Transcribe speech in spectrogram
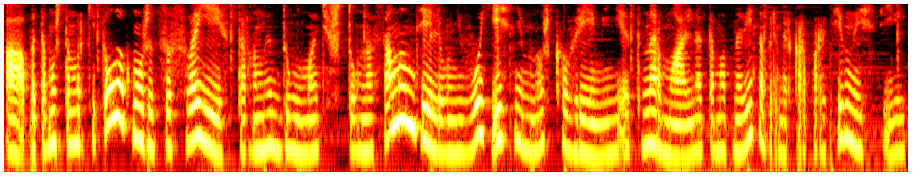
А, потому что маркетолог может со своей стороны думать, что на самом деле у него есть немножко времени, это нормально, там обновить, например, корпоративный стиль,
